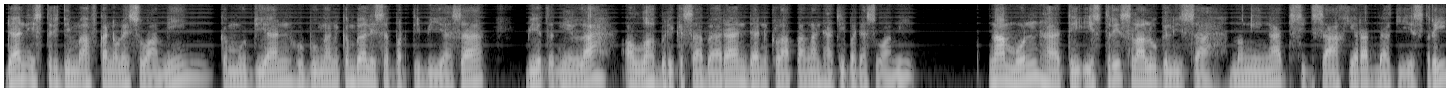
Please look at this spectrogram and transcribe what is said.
dan istri dimaafkan oleh suami, kemudian hubungan kembali seperti biasa, biidnillah Allah beri kesabaran dan kelapangan hati pada suami. Namun hati istri selalu gelisah mengingat siksa akhirat bagi istri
